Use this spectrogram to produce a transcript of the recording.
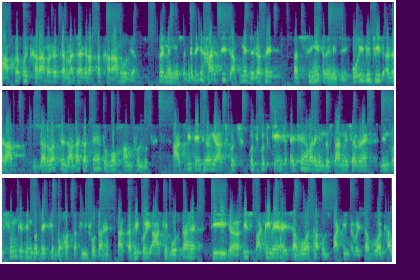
आपका कोई खराब अगर करना चाहे, अगर आपका खराब हो गया तो नहीं हो सकता। देखिए, हर चीज़ अपने जगह पे सीमित रहनी चाहिए। कोई भी चीज़ अगर आप ज़रूरत से ज़्यादा करते हैं तो वो हार्मफुल होता है। आज भी देख रहे होंगे आज कुछ कुछ कुछ केस ऐसे हमारे हिंदुस्तान में चल रहे हैं जिनको सुन के जिनको देख के बहुत तकलीफ़ होता है। आ, कभी कोई आके बोलता है कि इस पार्टी में ऐसा हुआ था उस पार्टी में वैसा हुआ था।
